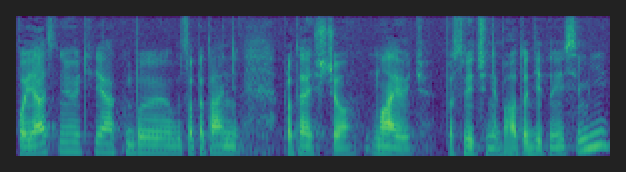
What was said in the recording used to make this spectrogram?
пояснюють, якби в запитанні про те, що мають посвідчення багатодітної сім'ї,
